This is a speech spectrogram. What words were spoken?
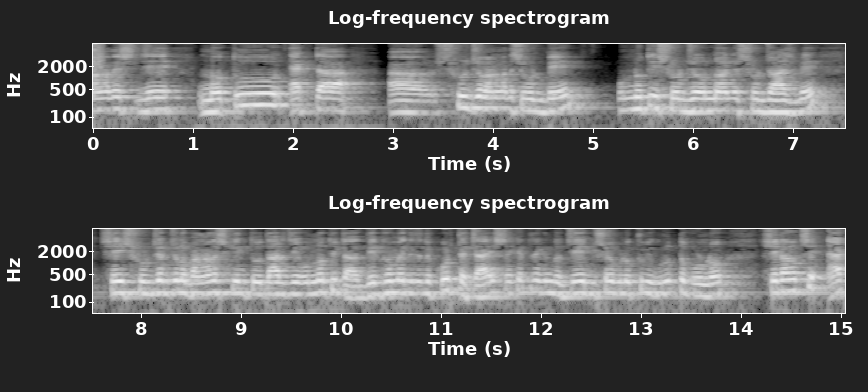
বাংলাদেশ যে নতুন একটা সূর্য বাংলাদেশে উঠবে উন্নতির সূর্য উন্নয়নের সূর্য আসবে। সেই সূর্যের জন্য বাংলাদেশ কিন্তু তার যে উন্নতিটা, দীর্ঘমেয়াদী যদি করতে চায়, সেক্ষেত্রে কিন্তু যে বিষয়গুলো খুবই গুরুত্বপূর্ণ, সেটা হচ্ছে এক,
